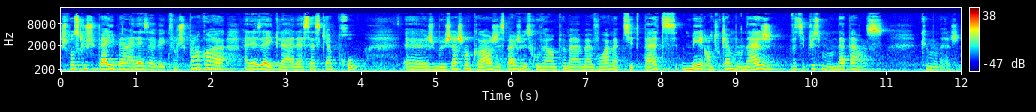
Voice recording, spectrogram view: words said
Je pense que je suis pas hyper à l'aise avec. Enfin, je suis pas encore à, l'aise avec la, la, Saskia Pro. Euh, je me cherche encore. J'espère que je vais trouver un peu ma, ma voix, ma petite patte. Mais en tout cas, mon âge, c'est plus mon apparence que mon âge.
